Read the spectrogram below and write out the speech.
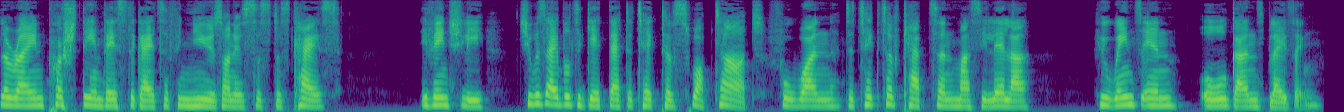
Lorraine pushed the investigator for news on her sister's case. Eventually, she was able to get that detective swapped out for one Detective Captain Masilela, who went in all guns blazing.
